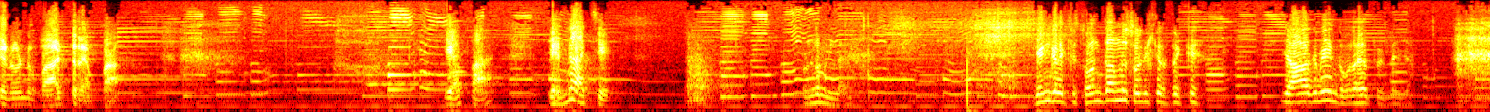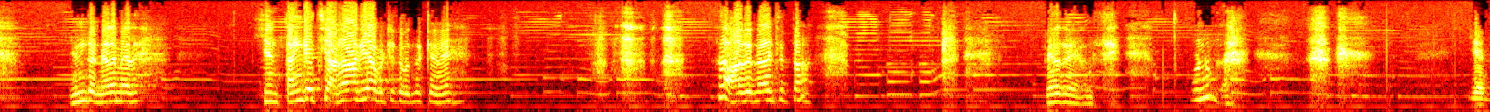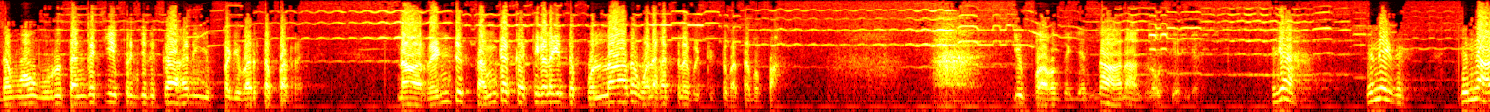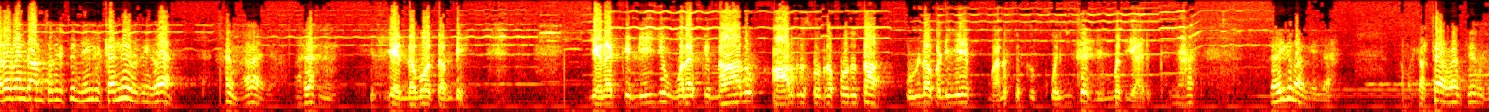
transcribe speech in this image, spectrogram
இருக்கணும்னு வாழ்த்துறேன்ப்பா. ஏப்பா என்ன ஆச்சு? ஒண்ணும் இல்ல எங்களுக்கு சொந்தம்னு சொல்லிக்கிறதுக்கு யாருமே இந்த உலகத்தில் இல்லையா? இந்த நிலைமையில என் தங்கச்சி அனாதையா விட்டுட்டு வந்திருக்கவே அதை நினைச்சுதான் வேதனை ஒண்ணும் இல்லை என்னமோ ஒரு தங்கச்சியை பிரிஞ்சதுக்காக நீ இப்படி வருத்தப்படுற? நான் ரெண்டு தங்க கட்டிகளை இந்த பொல்லாத உலகத்துல விட்டுட்டு வந்தவப்பா. இப்ப அவங்க என்ன ஆனாங்களோ தெரியல. ஐயா என்ன இது? என்ன அழ வேண்டாம் சொல்லிட்டு நீங்க கண்ணீர் விடுறீங்களா. என்னமோ தம்பி. எனக்கு நீயும் உனக்கு நானும் ஆறுதல் சொல்ற போதுதான் உள்ளபடியே மனசுக்கு கொஞ்சம் நிம்மதியா இருக்கு. ஐயா, தைரியமாங்க ஐயா. Até lá, teve.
